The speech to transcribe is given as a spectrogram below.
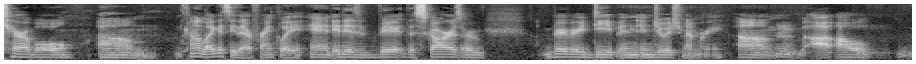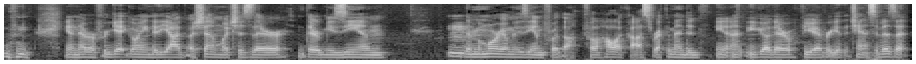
terrible um, kind of legacy there, frankly, and it is very the scars are very very deep in, in Jewish memory. Um, I- I'll you know never forget going to the Yad Vashem, which is their their museum, their memorial museum for the for the Holocaust. Recommended you know you go there if you ever get the chance to visit.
